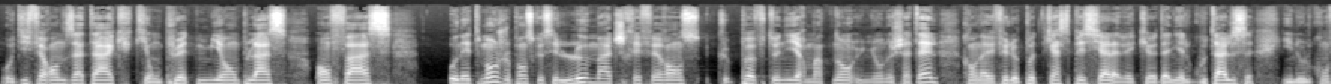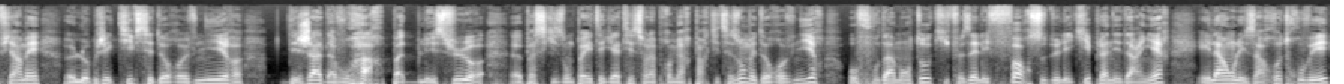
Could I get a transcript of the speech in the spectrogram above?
aux différentes attaques qui ont pu être mises en place en face honnêtement, je pense que c'est le match référence que peuvent tenir maintenant Union Neuchâtel. Quand on avait fait le podcast spécial avec euh, Daniel Goutals, il nous le confirmait. Euh, l'objectif, c'est de revenir déjà d'avoir pas de blessures euh, parce qu'ils n'ont pas été gâtés sur la première partie de saison, mais de revenir aux fondamentaux qui faisaient les forces de l'équipe l'année dernière. Et là, on les a retrouvés,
